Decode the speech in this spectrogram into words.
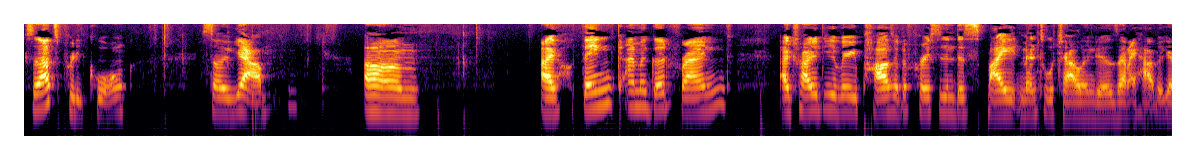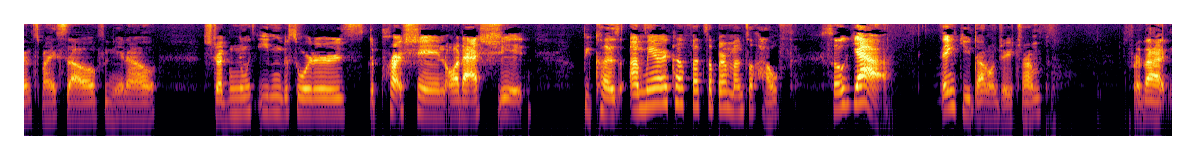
so that's pretty cool. So yeah, um, I think I'm a good friend. I try to be a very positive person despite mental challenges that I have against myself, you know struggling with eating disorders, depression, all that shit. Because America fucks up our mental health. So yeah, thank you, Donald J. Trump, for that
